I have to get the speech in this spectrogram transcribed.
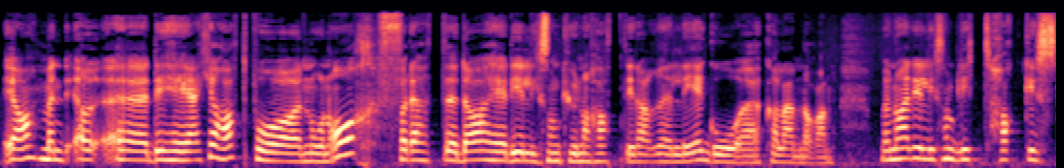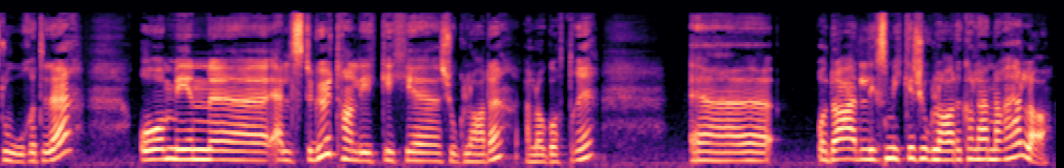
Ja, men eh, det har jeg ikke hatt på noen år. For eh, da har de liksom kunnet hatt de der Lego-kalenderne. Men nå er de liksom blitt hakket store til det. Og min eh, eldste gutt han liker ikke sjokolade eller godteri. Eh, og da er det liksom ikke sjokoladekalender heller.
